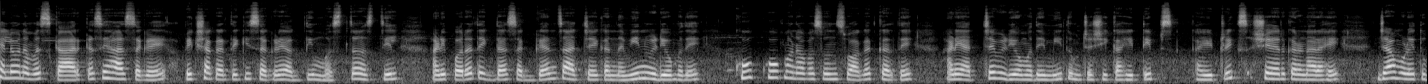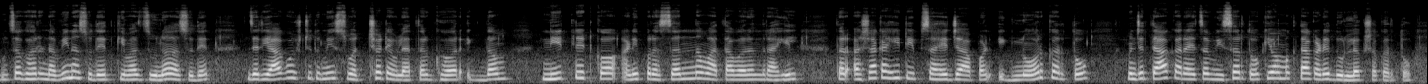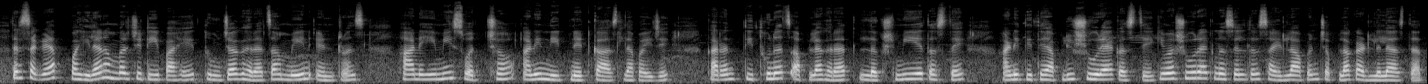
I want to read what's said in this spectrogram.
Hello नमस्कार. कसे आहात सगळे? अपेक्षा करते की सगळे अगदी मस्त असतील. आणि परत एकदा सगळ्यांचं आजच्या एका नवीन व्हिडिओमध्ये खूप खूप मनापासून स्वागत करते. आणि आजच्या व्हिडिओमध्ये मी तुमच्याशी काही टिप्स काही ट्रिक्स शेअर करणार आहे ज्यामुळे तुमचं घर नवीन असू देत किंवा जुनं असू देत. जर या गोष्टी तुम्ही स्वच्छ ठेवल्या तर घर एकदम नीटनेटकं आणि प्रसन्न वातावरण राहील. तर अशा काही टिप्स आहेत ज्या आपण इग्नोर करतो म्हणजे त्या करायचा विसरतो किंवा मग त्याकडे दुर्लक्ष करतो. तर सगळ्यात पहिल्या नंबरची टीप आहे तुमच्या घराचा मेन एंट्रन्स हा नेहमी स्वच्छ आणि नीटनेटका असला पाहिजे. कारण तिथूनच आपल्या घरात लक्ष्मी येत असते आणि तिथे आपली शूरॅक असते. किंवा शूरॅक नसेल तर साईडला आपण चपला काढलेल्या असतात.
